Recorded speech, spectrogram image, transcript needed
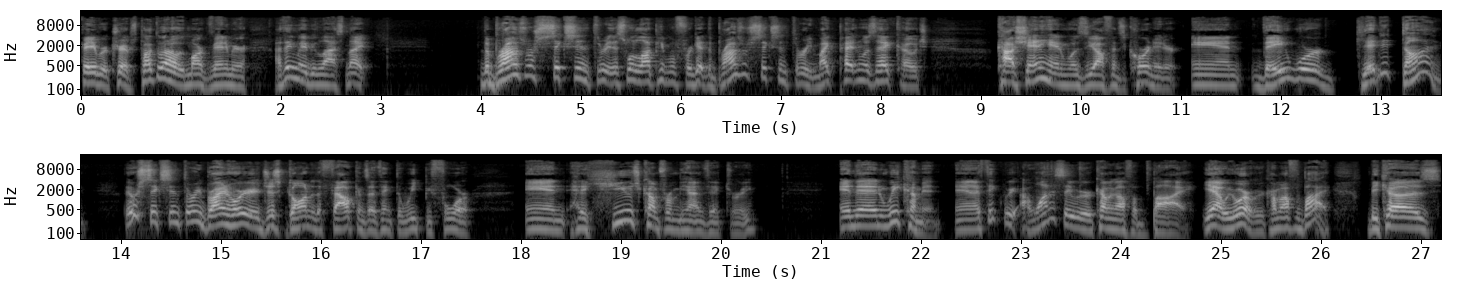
favorite trips. Talked about it with Mark Vandermeer, I think maybe last night. The Browns were six and three. This is what a lot of people forget. The Browns were six and three. Mike Pettine was the head coach. Kyle Shanahan was the offensive coordinator, and they were getting it done. They were six and three. Brian Hoyer had just gone to the Falcons, I think, the week before, and had a huge come from behind victory. And then we come in, and I think we, I want to say we were coming off a bye. Yeah, we were. We were coming off a bye because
